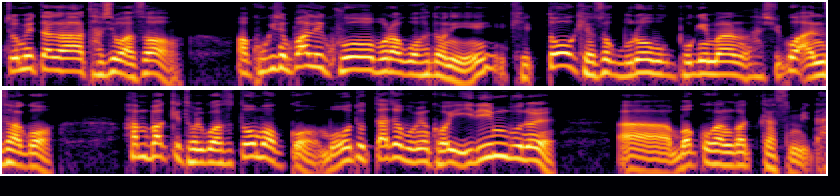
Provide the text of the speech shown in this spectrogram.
좀 있다가 다시 와서 아, 고기 좀 빨리 구워보라고 하더니 또 계속 물어보기만 하시고 안 사고 한 바퀴 돌고 와서 또 먹고 모두 따져보면 거의 1인분을 아, 먹고 간 것 같습니다.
